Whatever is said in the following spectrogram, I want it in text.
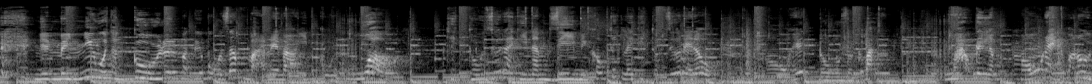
nhìn mình như một thằng cùi luôn, mặc cái bộ giáp vải này vào nhìn cùi wow thịt thối giữa này thì làm gì? Mình không thích lấy thịt thối giữa này đâu. Hầu hết đồ rồi các bạn. Wow, đây là máu này các bạn ơi.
